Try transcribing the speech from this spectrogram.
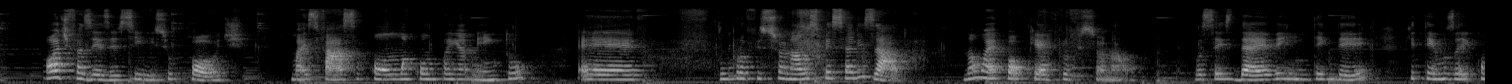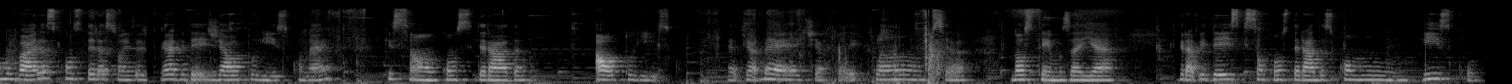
pode fazer exercício? Pode, mas faça com um acompanhamento é, de um profissional especializado. Não é qualquer profissional. Vocês devem entender que temos aí como várias considerações a gravidez de alto risco, né? Que são considerada alto risco. É a diabetes, a pré-eclâmpsia, nós temos aí a gravidez que são consideradas como um risco,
